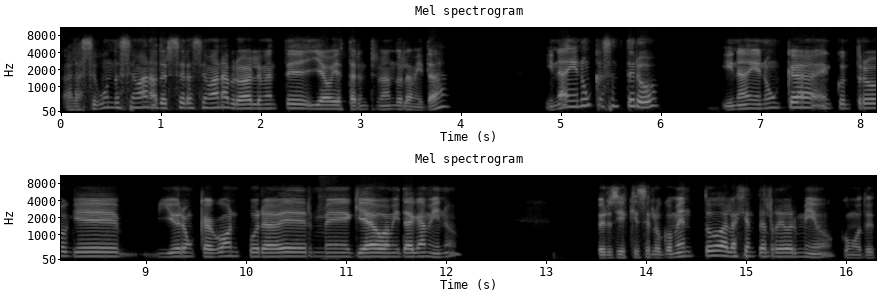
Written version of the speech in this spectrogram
a la segunda semana o tercera semana probablemente ya voy a estar entrenando la mitad y nadie nunca se enteró y nadie nunca encontró que yo era un cagón por haberme quedado a mitad camino pero si es que se lo comento a la gente alrededor mío, como te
